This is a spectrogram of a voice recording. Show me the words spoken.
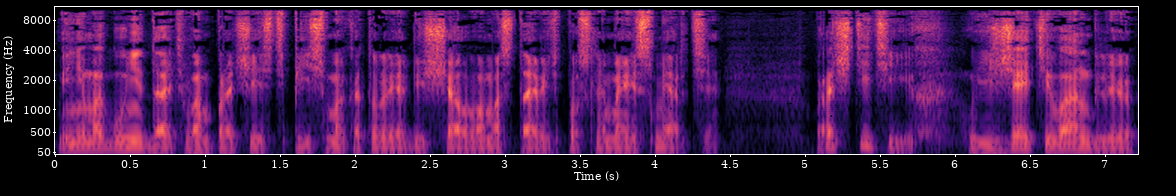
и не могу не дать вам прочесть письма, которые обещал вам оставить после моей смерти. Прочтите их, уезжайте в Англию,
